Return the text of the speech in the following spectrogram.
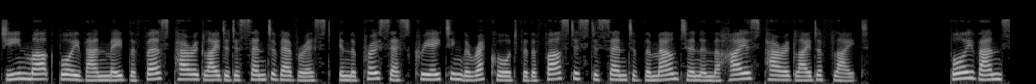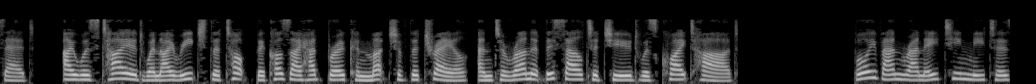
Jean-Marc Boivin made the first paraglider descent of Everest, in the process creating the record for the fastest descent of the mountain and the highest paraglider flight. Boivin said, I was tired when I reached the top because I had broken much of the trail, and to run at this altitude was quite hard. Boivin ran 18 meters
